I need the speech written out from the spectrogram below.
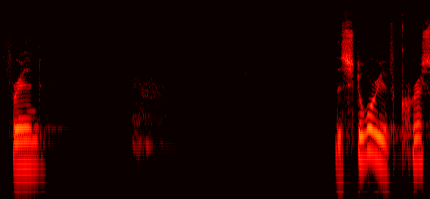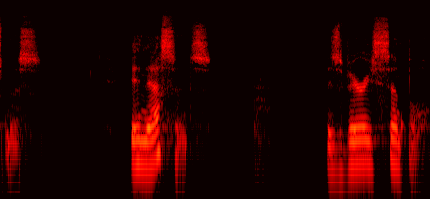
Friend, the story of Christmas, in essence, is very simple.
